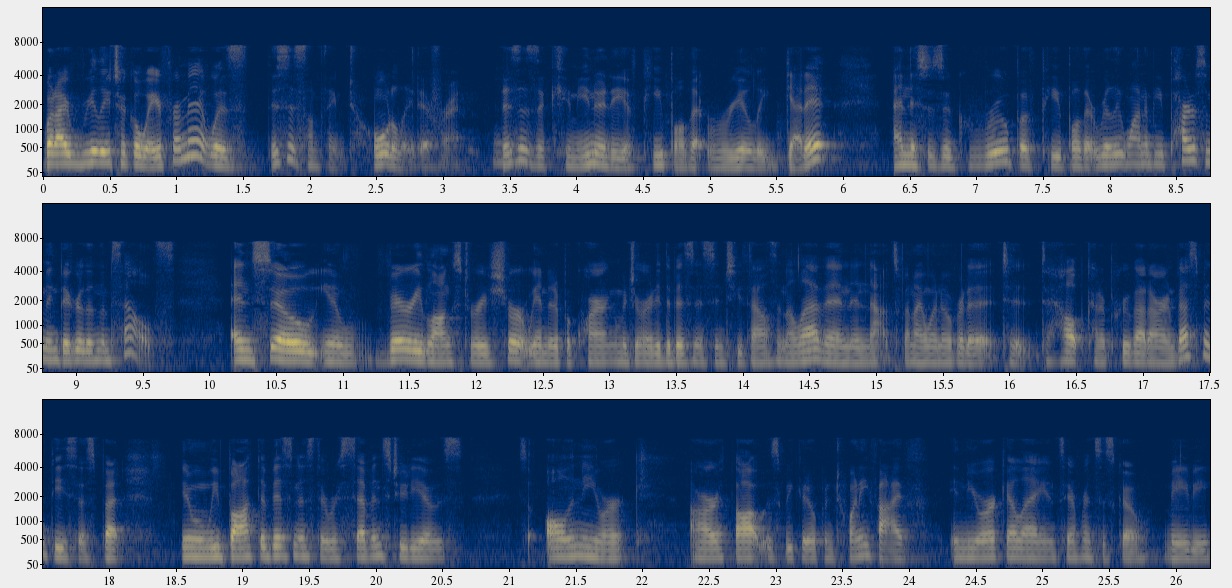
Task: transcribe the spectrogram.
what I really took away from it was this is something totally different. Mm-hmm. This is a community of people that really get it. And this is a group of people that really want to be part of something bigger than themselves. And so, you know, very long story short, we ended up acquiring a majority of the business in 2011, and that's when I went over to, to, to help kind of prove out our investment thesis. But you know, when we bought the business, there were seven studios. It's all in New York. Our thought was we could open 25 in New York, LA, and San Francisco, maybe.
